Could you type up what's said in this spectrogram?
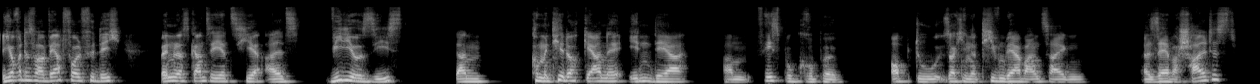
Ich hoffe, das war wertvoll für dich. Wenn du das Ganze jetzt hier als Video siehst, dann kommentier doch gerne in der ähm, Facebook-Gruppe, ob du solche nativen Werbeanzeigen äh, selber schaltest,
